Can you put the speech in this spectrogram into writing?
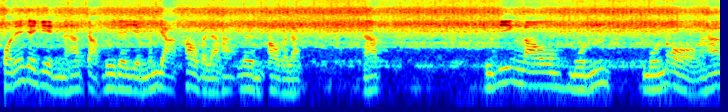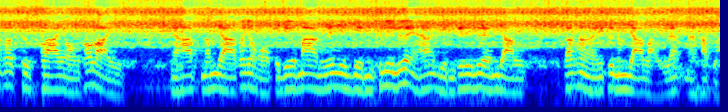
ขวดนี้จะเย็นนะครับจับดูจะเย็นน้ำยาเข้าไปแล้วฮะเริ่มเข้าไปแล้วนะครับยิ่งเราหมุนหมุนออกนะฮะก็คือคลายออกเท่าไหร่นะครับ น้ำยาก็จะออกไปเยอะมากนี้จะเย็นขึ้นเรื่อยๆฮะเย็นขึ้นเรื่อยๆน้ำยาลักษณะนี้คือน้ำยาไหลแล้วนะครับ ไหล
